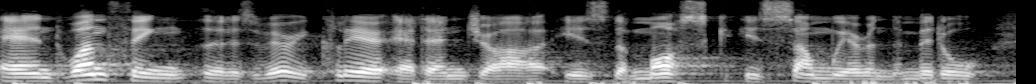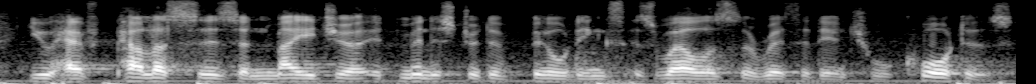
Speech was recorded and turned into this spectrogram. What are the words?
And one thing that is very clear at Anjar is the mosque is somewhere in the middle. You have palaces and major administrative buildings as well as the residential quarters.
